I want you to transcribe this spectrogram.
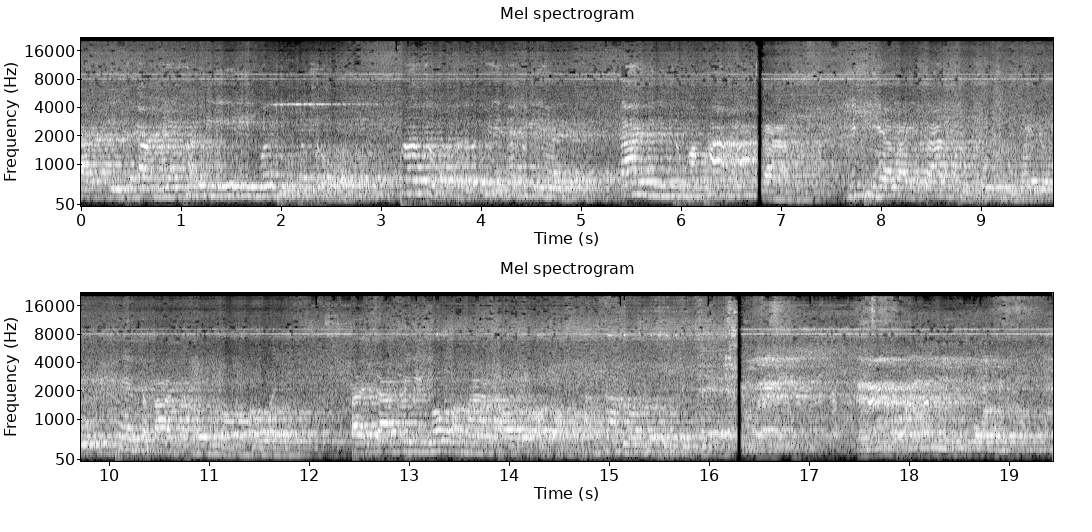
การกิจกรรมในครั้งนี้มีวัตถุประสงค์เพื่อส่งเสริมให้นักเรียนได้มีสุขภาพรางกายวิทยาลัยสร้างสุขผู้สูงอายุเทศบาลตำบลหนองพลอยประจำปีงบประมาณพศ2568ดังนั้นขอให้ทุกคนมี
